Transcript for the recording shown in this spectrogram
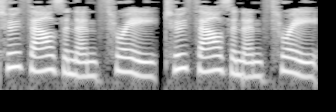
2003 2003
